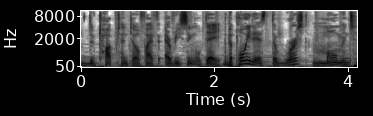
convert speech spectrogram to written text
the top 10 top 5 every single day. But the point is, the worst moment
